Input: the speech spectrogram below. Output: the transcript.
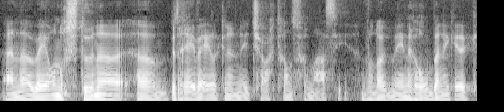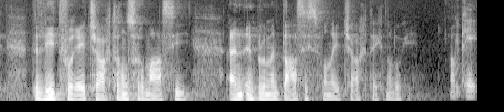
En uh, wij ondersteunen bedrijven eigenlijk in hun HR-transformatie. En vanuit mijn rol ben ik eigenlijk de lead voor HR-transformatie en implementaties van HR-technologie. Oké. Okay.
